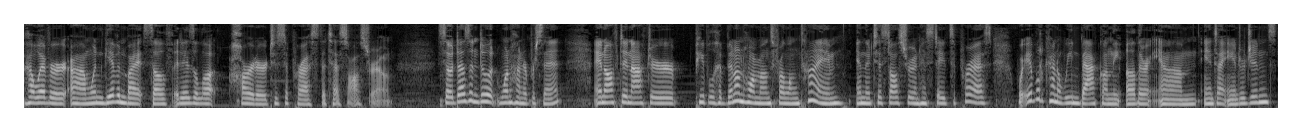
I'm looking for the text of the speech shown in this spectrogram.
However, um, when given by itself, it is a lot harder to suppress the testosterone. So it doesn't do it 100%. And often, after people have been on hormones for a long time and their testosterone has stayed suppressed, we're able to kind of wean back on the other um, anti androgens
